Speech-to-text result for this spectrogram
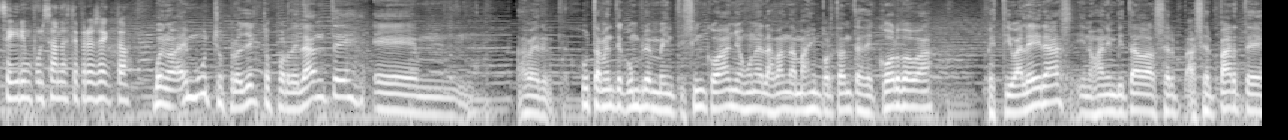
seguir impulsando este proyecto. Bueno, hay muchos proyectos por delante. Eh, a ver, justamente cumplen 25 años una de las bandas más importantes de Córdoba, festivaleras y nos han invitado a ser, a ser parte.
